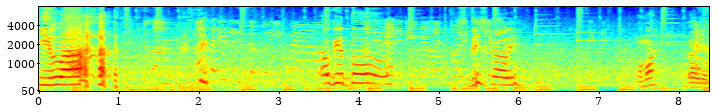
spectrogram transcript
Hilang. Kan. Oh gitu. Sedih sekali. Ngomong? Oh iya.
